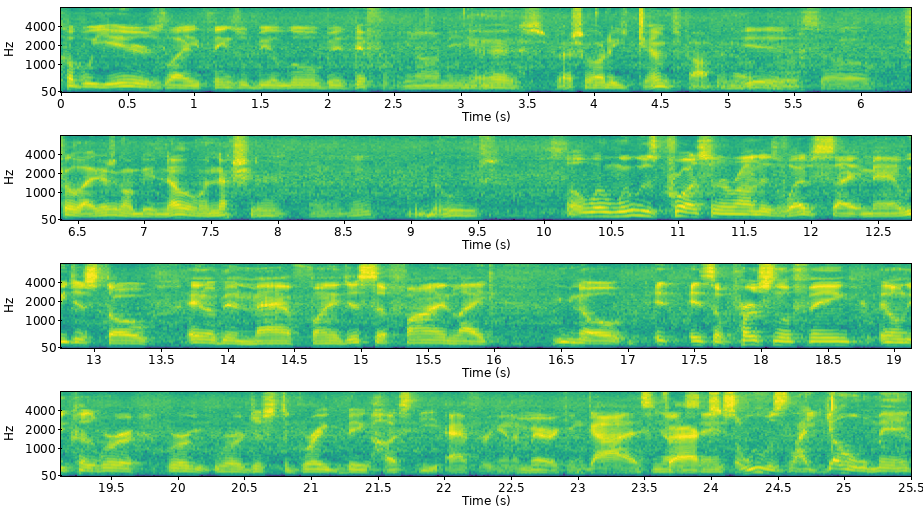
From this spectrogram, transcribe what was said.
couple years, like things will be a little bit different. You know what I mean? Yeah, especially all these gyms popping up. Yeah. man. So. I feel like there's gonna be another one next year. hmm Who knows? So when we was crossing around this website, man, we just thought it would have been mad funny just to find like, you know, it, it's a personal thing only because we're we're we're just the great big husky African American guys. You know what I'm saying? So we was like, yo, man,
